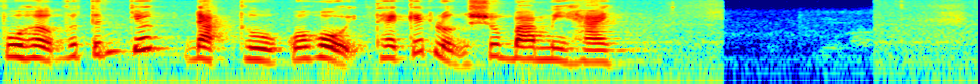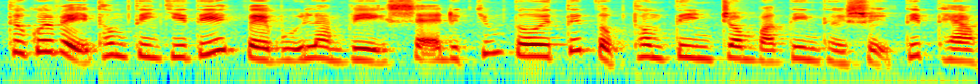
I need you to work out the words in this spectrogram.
phù hợp với tính chất đặc thù của hội theo kết luận số 32. Thưa quý vị, thông tin chi tiết về buổi làm việc sẽ được chúng tôi tiếp tục thông tin trong bản tin thời sự tiếp theo.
